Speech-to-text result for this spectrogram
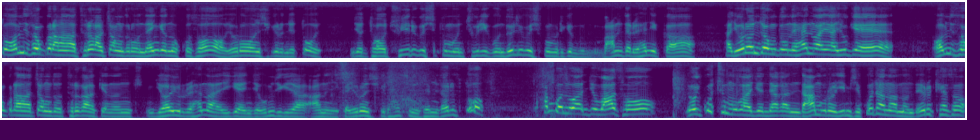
또 엄지손가락 하나 들어갈 정도로 남겨놓고서 요런 식으로 이제 또 이제 더 줄이고 싶으면 줄이고 늘리고 싶으면 이렇게 마음대로 하니까 한 요런 정도는 해놔야 이게 엄지손가락 하나 정도 들어갈 게는 여유를 해놔야 이게 이제 움직이지 않으니까 이런 식으로 하시면 됩니다. 그래서 또 한번와 이제 와서 여기 고추무가 이제 내가 나무를 임시 꽂아놨는데 이렇게 해서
